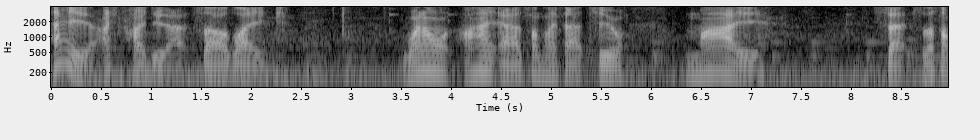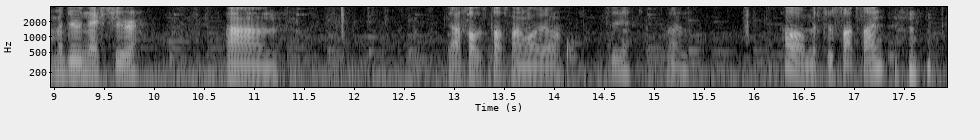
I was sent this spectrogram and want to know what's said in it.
hey, I could probably do that. So I was like, why don't I add something like that to my set? So that's what I'm gonna do next year. Um, yeah, I saw the stop sign a while ago. See? Um, hello, Mr. Stop Sign.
